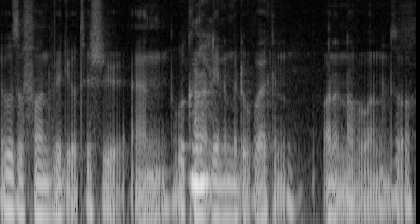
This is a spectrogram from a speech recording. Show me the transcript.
it was a fun video to shoot, and we're Yeah. currently in the middle of working on another one as well.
